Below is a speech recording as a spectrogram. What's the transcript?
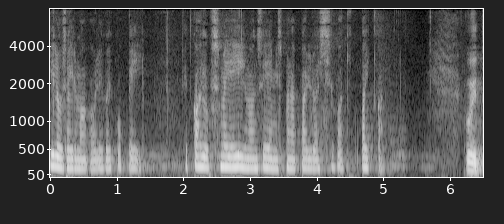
ilusa ilmaga oli kõik okei okay.. et kahjuks meie ilm on see, mis paneb palju asju ka paika. kuid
